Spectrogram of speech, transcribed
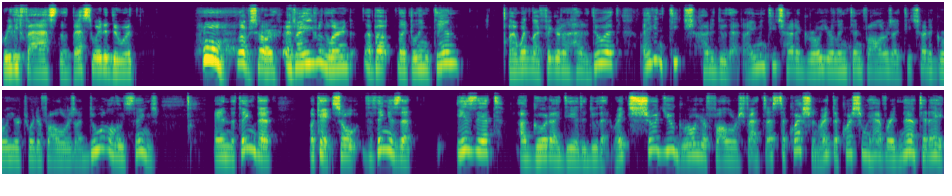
really fast the best way to do it. Whew, I'm sorry. And I even learned about like LinkedIn. I went and I figured out how to do it. I even teach how to do that. I even teach how to grow your LinkedIn followers. I teach how to grow your Twitter followers. I do all those things. And the thing that okay so the thing is that is it a good idea to do that right? Should you grow your followers fast? That's the question right? The question we have right now today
